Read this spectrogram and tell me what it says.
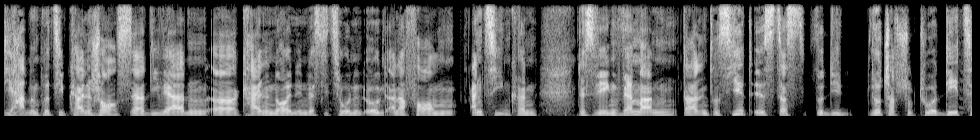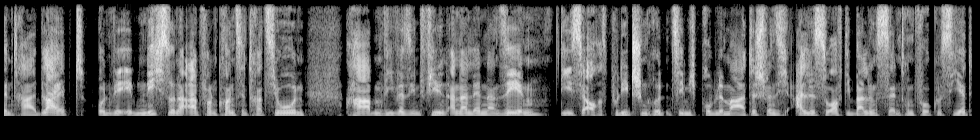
die haben im Prinzip keine Chance. Ja? Die werden äh, keine neuen Investitionen in irgendeiner Form anziehen können. Deswegen, wenn man daran interessiert ist, dass so die Wirtschaftsstruktur dezentral bleibt und wir eben nicht so eine Art von Konzentration haben, wie wir sie in vielen anderen Ländern sehen, die ist ja auch aus politischen Gründen ziemlich problematisch, wenn sich alles so auf die Ballungszentren fokussiert,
